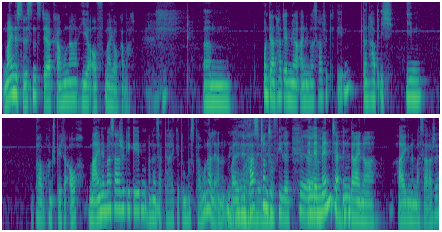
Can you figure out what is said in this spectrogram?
meines Wissens, der Kahuna hier auf Mallorca macht. Mhm. Ähm, und dann hat er mir eine Massage gegeben. Dann habe ich ihm ein paar Wochen später auch meine Massage gegeben und dann sagte Heike, du musst Kahuna lernen, weil du hast schon so viele ja. Elemente in mhm. deiner eigenen Massage.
